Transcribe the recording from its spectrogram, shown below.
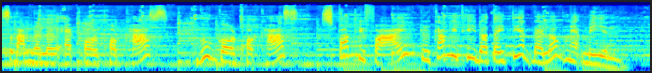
ស្ដាប់នៅលើ Apple Podcast Google Podcast Spotify ឬកម្មវិធីដទៃទៀតដែលលោកអ្នកមាន។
